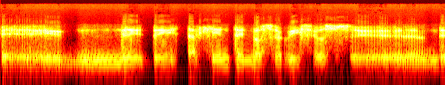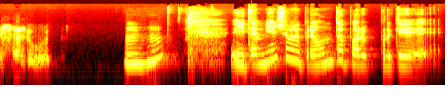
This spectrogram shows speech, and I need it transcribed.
eh, de, de, esta gente en los servicios eh, de salud. Y también yo me pregunto por, porque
